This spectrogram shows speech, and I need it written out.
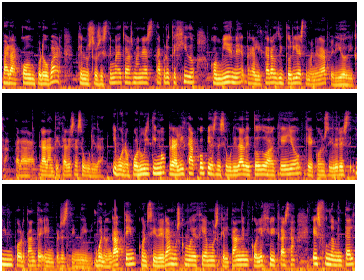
Para comprobar que nuestro sistema de todas maneras está protegido, conviene realizar auditorías de manera periódica para garantizar esa seguridad. Y bueno, por último, realiza copias de seguridad de todo aquello que consideres importante e imprescindible. Bueno, en Gaptain consideramos, como decía, que el tándem colegio y casa es fundamental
